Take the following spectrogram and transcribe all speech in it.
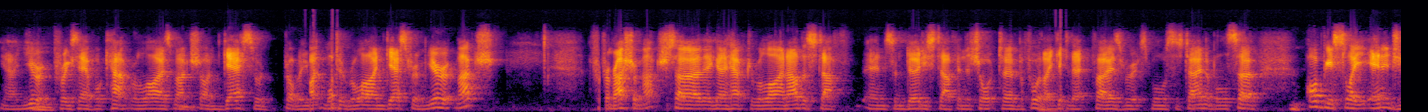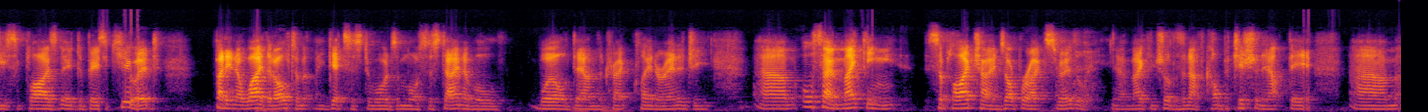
You know, Europe, mm. for example, can't rely as much on gas, or probably won't want to rely on gas from Europe much, from Russia much. So they're going to have to rely on other stuff and some dirty stuff in the short term before they get to that phase where it's more sustainable. So obviously, energy supplies need to be secured but in a way that ultimately gets us towards a more sustainable world down the track, cleaner energy. Um, also, making supply chains operate smoothly. You know, making sure there's enough competition out there, um,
